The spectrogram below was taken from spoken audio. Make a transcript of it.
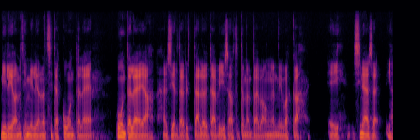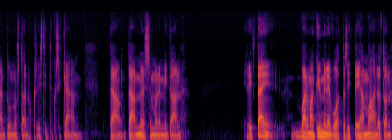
miljoonat ja miljoonat sitä kuuntelee, kuuntelee ja hän sieltä yrittää löytää viisautta tämän päivän ongelmiin, vaikka ei sinänsä ihan tunnustaudu kristityksikään. Tämä on, tämä on myös semmoinen, mikä on erittäin varmaan kymmenen vuotta sitten ihan mahdoton,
